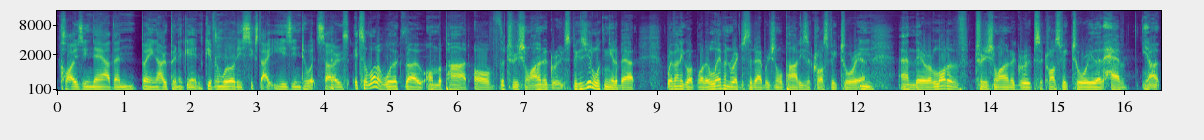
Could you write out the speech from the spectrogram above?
closing now than being open again, given we're already six to eight years into it. So It's, it's a lot of work, though, on the part of the traditional owner groups because you're looking at about, we've only got, what, 11 registered Aboriginal parties across Victoria. Mm. And there are a lot of traditional owner groups across Victoria that have, you know,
